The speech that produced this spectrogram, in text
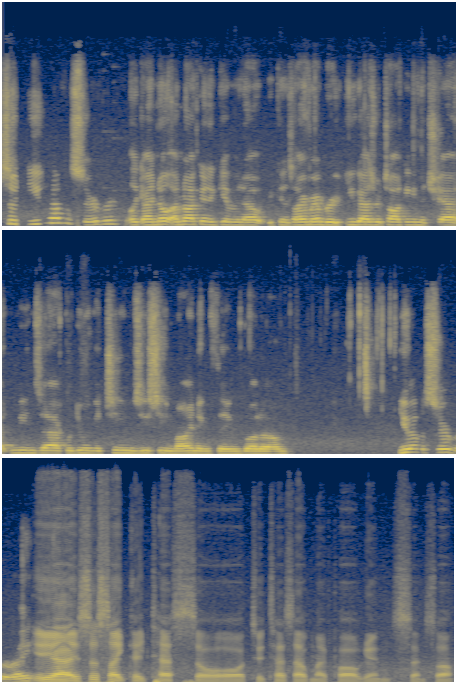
So do you have a server? Like I know I'm not gonna give it out because I remember you guys were talking in the chat. Me and Zach were doing a Team ZC mining thing, but um, you have a server, right? Yeah, it's just like a test, so or to test out my plugins and stuff.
